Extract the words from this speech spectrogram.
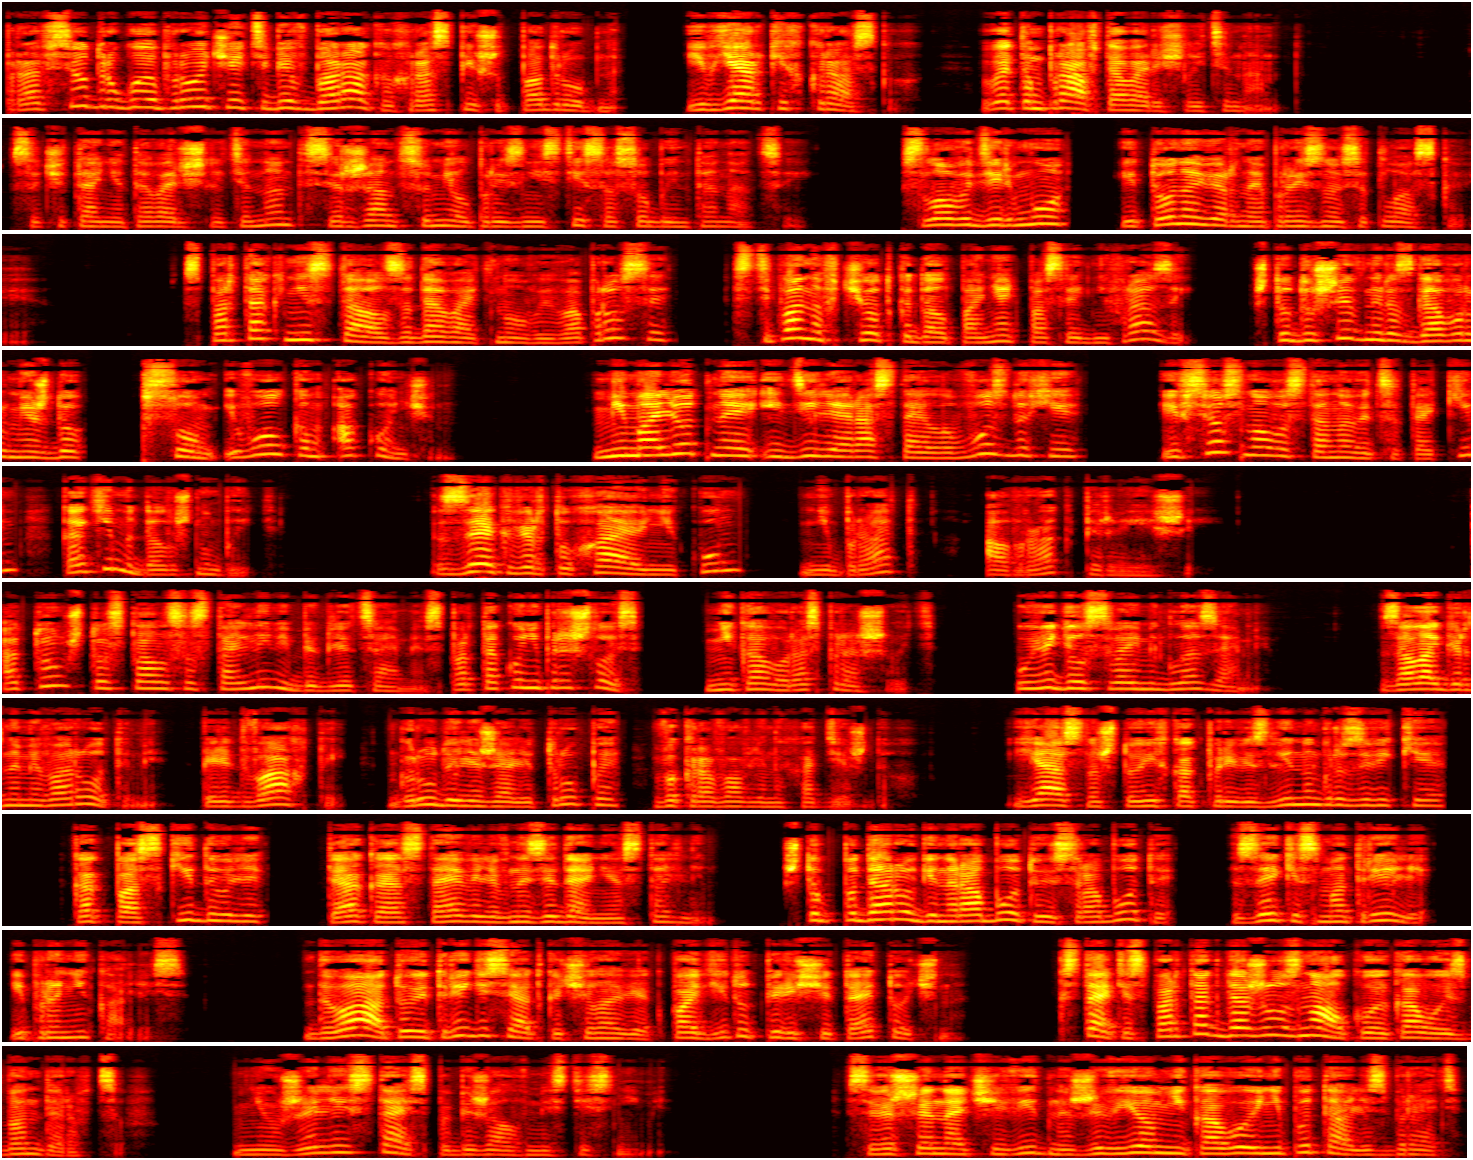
Про все другое прочее тебе в бараках распишут подробно и в ярких красках. В этом прав, товарищ лейтенант. Сочетание «товарищ лейтенант» сержант сумел произнести с особой интонацией. Слово «дерьмо» и то, наверное, произносят ласковее. Спартак не стал задавать новые вопросы, Степанов четко дал понять последней фразой, что душевный разговор между псом и волком окончен. Мимолетная идиллия растаяла в воздухе, и все снова становится таким, каким и должно быть. Зэк вертухаю не кум, не брат, а враг первейший. О том, что стало с остальными беглецами, Спартаку не пришлось никого расспрашивать. Увидел своими глазами. За лагерными воротами, перед вахтой, груды лежали трупы в окровавленных одеждах. Ясно, что их как привезли на грузовике, как поскидывали, так и оставили в назидание остальным. Чтоб по дороге на работу и с работы зэки смотрели и проникались. Два, а то и три десятка человек, поди тут пересчитай точно. Кстати, Спартак даже узнал кое-кого из бандеровцев. Неужели и Стась побежал вместе с ними? Совершенно очевидно, живьем никого и не пытались брать.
